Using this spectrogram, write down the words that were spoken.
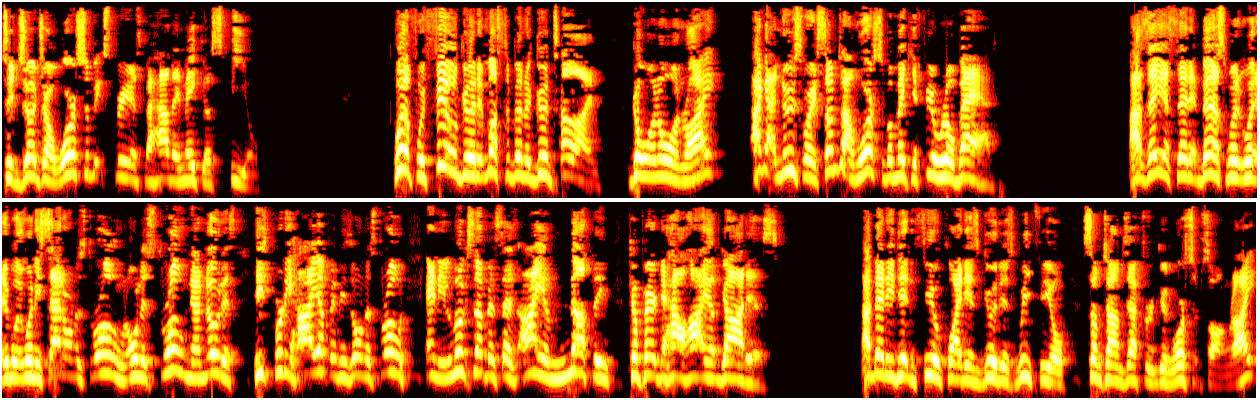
to judge our worship experience by how they make us feel. Well, if we feel good, it must have been a good time going on, right? I got news for you. Sometimes worship will make you feel real bad. Isaiah said it best when, when, when, he sat on his throne. On his throne, now notice, he's pretty high up if he's on his throne, and he looks up and says, I am nothing compared to how high up God is. I bet he didn't feel quite as good as we feel sometimes after a good worship song, right?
